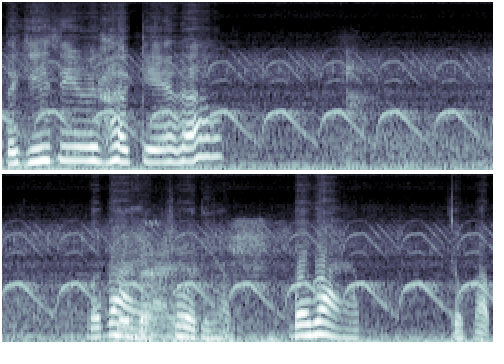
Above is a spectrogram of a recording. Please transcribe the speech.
ตะกี้ซีวิคาเกมแล้ว บ๊ายบายครับสวัสดีครับบ๊ายบายครับจบครับ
